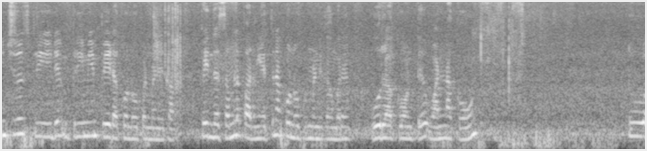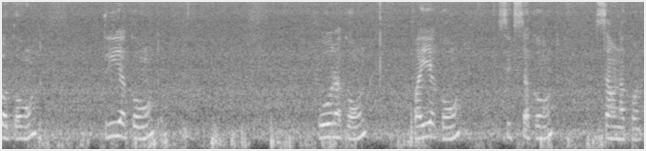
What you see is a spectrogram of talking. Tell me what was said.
insurance premium premium paid account open பண்ணியிருக்காங்க இப்போ இந்த சம்மில் பாருங்கள் எத்தனை அக்கௌண்ட் ஓப்பன் பண்ணியிருக்காங்க பாருங்கள் ஒரு account one account two account three account four account five account six account seven account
